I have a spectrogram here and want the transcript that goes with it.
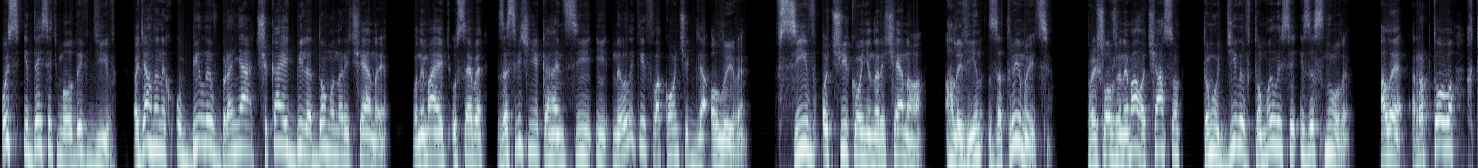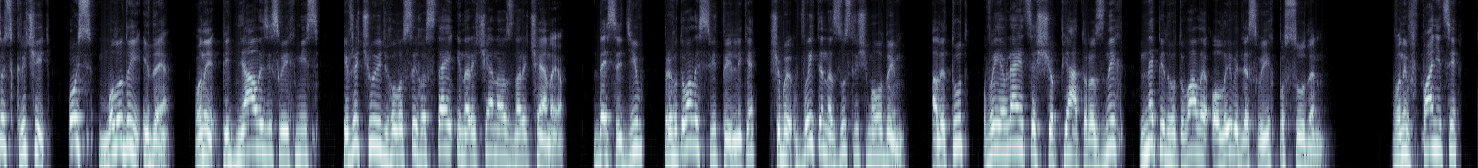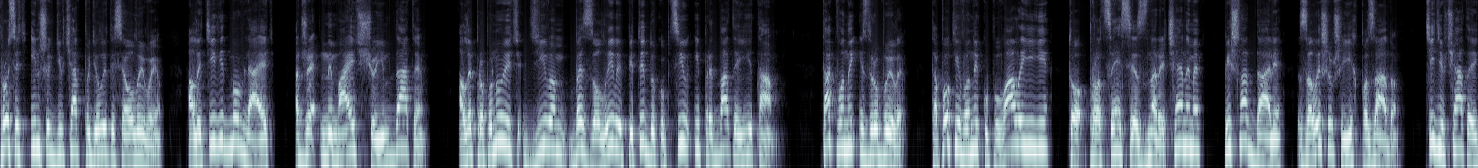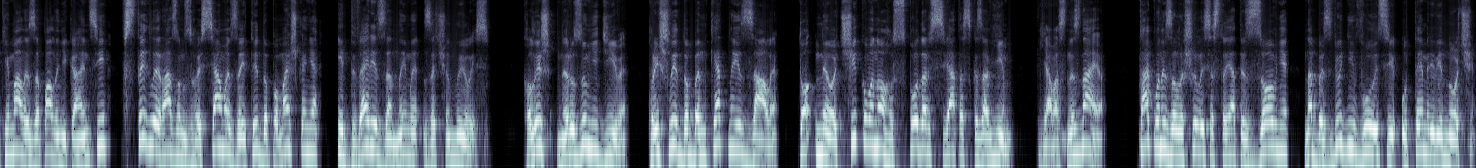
Ось і десять молодих дів, одягнених у біле вбрання, чекають біля дому нареченої. Вони мають у себе засвічені каганці і невеликий флакончик для оливи. Всі в очікуванні нареченого, але він затримується. Пройшло вже немало часу, тому діви втомилися і заснули. Але раптово хтось кричить: Ось молодий іде. Вони підняли зі своїх місць і вже чують голоси гостей і нареченого з нареченою. Десять дів приготували світильники, щоби вийти на зустріч молодим. Але тут виявляється, що п'ятеро з них не підготували оливи для своїх посудин. Вони в паніці просять інших дівчат поділитися оливою, але ті відмовляють, адже не мають що їм дати. Але пропонують дівам без оливи піти до купців і придбати її там. Так вони і зробили. Та поки вони купували її, то процесія з нареченими пішла далі, залишивши їх позаду. Ті дівчата, які мали запалені каганці, встигли разом з гостями зайти до помешкання, і двері за ними зачинились. Коли ж нерозумні діви прийшли до бенкетної зали, то неочікувано господар свята сказав їм: Я вас не знаю. Так вони залишилися стояти ззовні на безлюдній вулиці у темряві ночі.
